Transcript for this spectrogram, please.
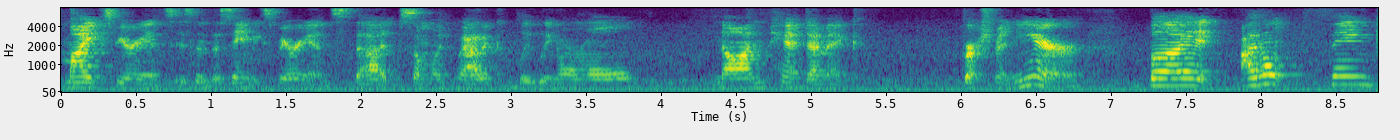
my experience isn't the same experience that someone who had a completely normal, non pandemic freshman year. But I don't think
